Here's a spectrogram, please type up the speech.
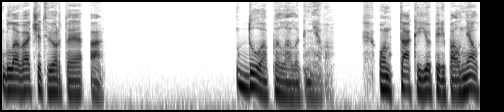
Глава 4 А. Дуа пылала гневом. Он так ее переполнял,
